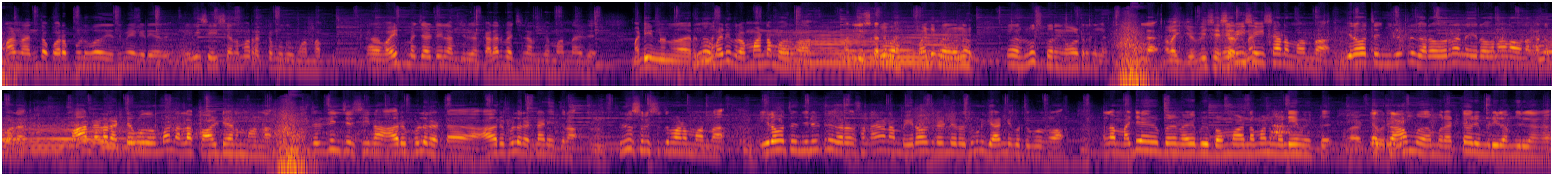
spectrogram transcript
மாடு எந்த குறப்புழுவோ எதுவுமே கிடையாது. ஹெவி சைஸான மாதிரி ரெட்டை முதுகு தான். ஒயிட் மெஜாரிட்டியில் அமைஞ்சிருக்கேன் கலர் பேச்சில் அமைஞ்ச மாடு தான் இது. மடி இன்னும் நல்லா இருக்கு. இன்னும் மடி பிரம்மாண்டமாக இருக்கும் மடி மடி பாருங்க லூஸ் பாருங்க அவ்வளோ இருக்குன்னு. இல்லை நல்லா ஹெவி ஹெவி சைஸான மாடு தான். இருபத்தஞ்சு லிட்டருக்கு அறுபது ரூபா இருபது நாள் அவனை கண்டுபாட மாடு நல்லா ரெட்டை முதுகுமா நல்லா குவாலிட்டியான மாடு தான். ரெட்டின் ஜெர்சினா ஆறு புல்லு ரெண்டா ஆறு புல்லு ரெண்டா நீத்துறான் இது சுழி சுத்தமான மாடு தான். இருபத்தஞ்சு லிட்டருக்கு அறுபது சொன்னாங்க நம்ம இருபத்தி ரெண்டு இருபத்தி மூணு கேரண்டி கொடுத்து கொடுக்கலாம். நல்லா மடி அமைப்பு நிறைய பேர் பிரம்மாண்டமான மடி அமைப்பு. காம்பு நம்ம ரெட்டை வரி முடியில் அமைச்சிருக்காங்க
